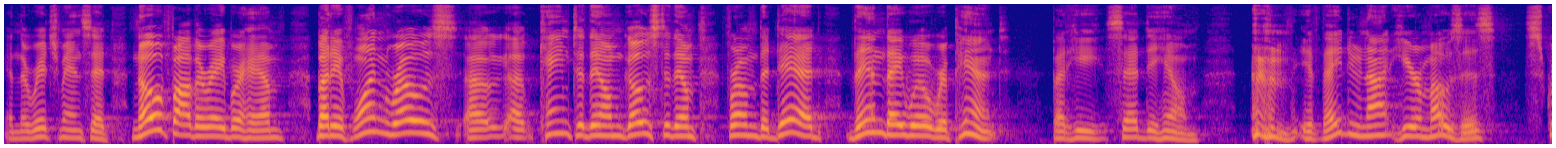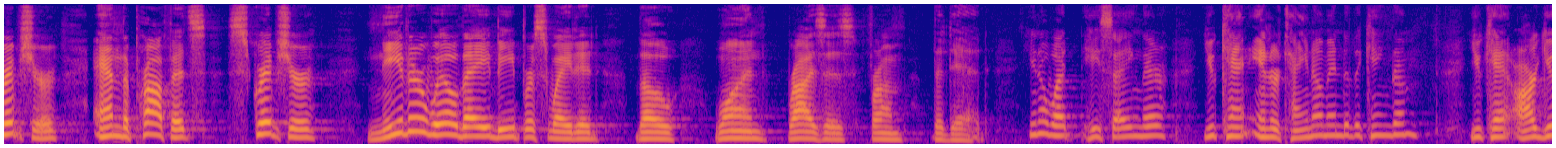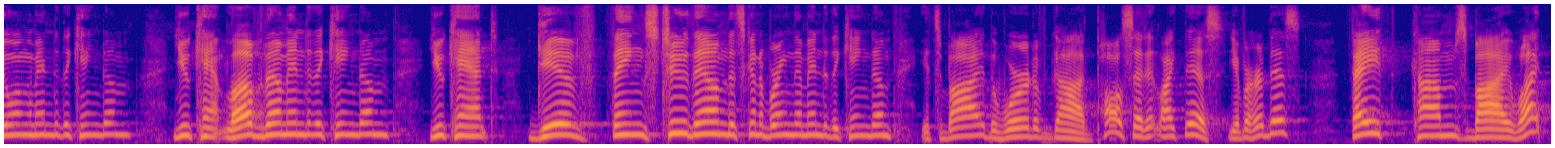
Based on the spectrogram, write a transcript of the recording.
And the rich man said, No, Father Abraham, but if one rose, uh, uh, came to them, goes to them from the dead, then they will repent. But he said to him, If they do not hear Moses, Scripture, and the prophets, Scripture, neither will they be persuaded, though one rises from the dead. You know what he's saying there? You can't entertain them into the kingdom. You can't argue them into the kingdom. You can't love them into the kingdom. You can't give things to them that's going to bring them into the kingdom. It's by the word of God. Paul said it like this. You ever heard this? Faith comes by what?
